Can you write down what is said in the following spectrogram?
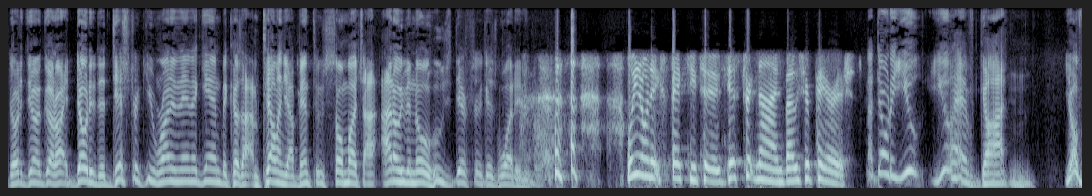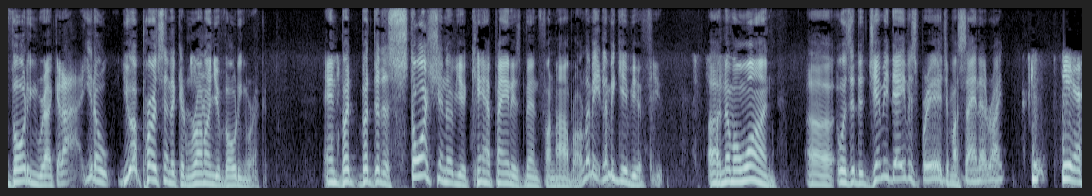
Dodie, doing good. All right, Dodie, the district you running in again? Because I'm telling you, I've been through so much, I, I don't even know whose district is what anymore. We don't expect you to. District 9, Bossier Parish. Now, Dodie, you you have gotten your voting record. I, you know, you're a person that can run on your voting record, and but but the distortion of your campaign has been phenomenal. Let me let me give you a few. Uh, number one, uh, was it the Jimmy Davis Bridge? Am I saying that right? Yes,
